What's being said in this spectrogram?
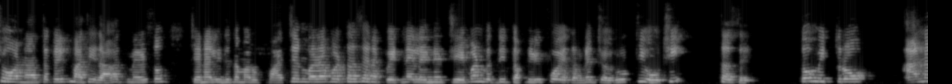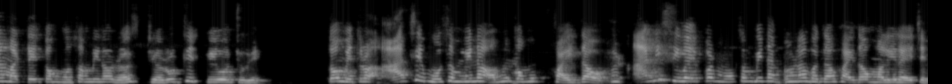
છો અને આ તકલીફમાંથી રાહત મેળવશો, જેના લીધે તમારું પાચન બરાબર થશે અને પેટને લઈને જે પણ બધી તકલીફ હોય તમને જરૂરથી ઓછી થશે. તો મિત્રો, આના માટે તો મોસંબીનો રસ જરૂરથી પીવો જોઈએ. તો મિત્રો આ છે મોસંબીના અમુક અમુક ફાયદાઓ, પણ આની સિવાય પણ મોસંબીના ઘણા બધા ફાયદાઓ મળી રહે છે.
